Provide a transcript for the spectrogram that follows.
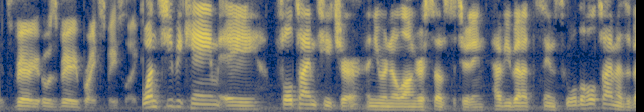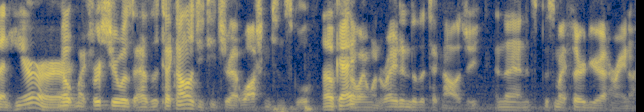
It's very. It was very Brightspace like. Once you became a full time teacher and you were no longer substituting, have you been at the same school the whole time? Has it been here or Nope, my first year was as a technology teacher at Washington School. Okay. So I went right into the technology, and then it's, this is my third year at Gerena.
